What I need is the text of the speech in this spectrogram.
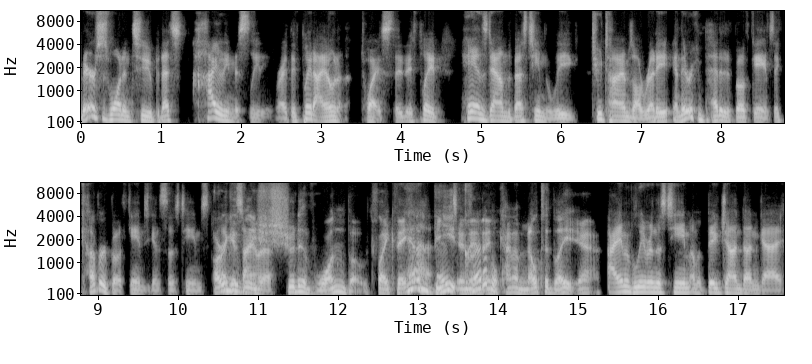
Marist is 1 and 2, but that's highly misleading, right? They've played Iona twice. They, they've played hands down the best team in the league two times already, and they were competitive both games. They covered both games against those teams. Arguably Iona. should have won both. Like they had Yeah, them beat and, then and kind of melted late. Yeah. I am a believer in this team. I'm a big John Dunne guy.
